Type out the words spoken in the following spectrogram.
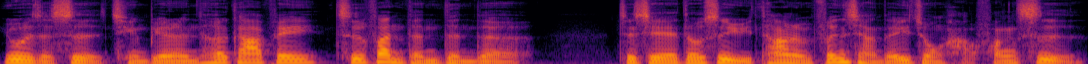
又或者是请别人喝咖啡、吃饭等等的，这些都是与他人分享的一种好方式。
